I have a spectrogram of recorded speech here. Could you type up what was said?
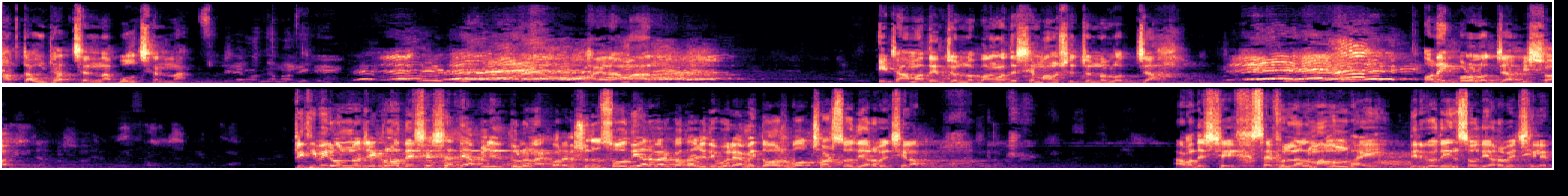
হাতটা উঠাচ্ছেন না, বলছেন না। ভাইয়ের আমার, এটা আমাদের জন্য, বাংলাদেশের মানুষের জন্য লজ্জা। অনেক বড় লজ্জার বিষয়। পৃথিবীর অন্য যে কোনো দেশের সাথে আপনি যদি তুলনা করেন, শুধু সৌদি আরবের কথা যদি বলি, আমি দশ বছর সৌদি আরবে ছিলাম। আমাদের শেখ সাইফুল্লাহ মামুন ভাই দীর্ঘদিন সৌদি আরবে ছিলেন।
